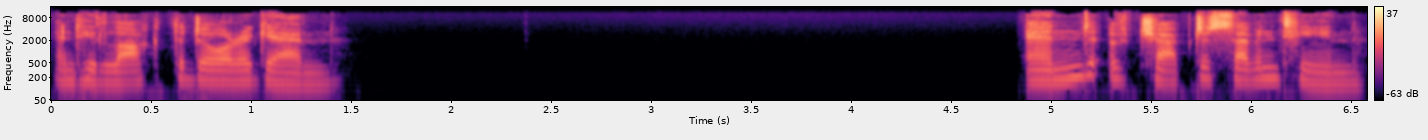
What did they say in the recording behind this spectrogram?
And he locked the door again. End of chapter 17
